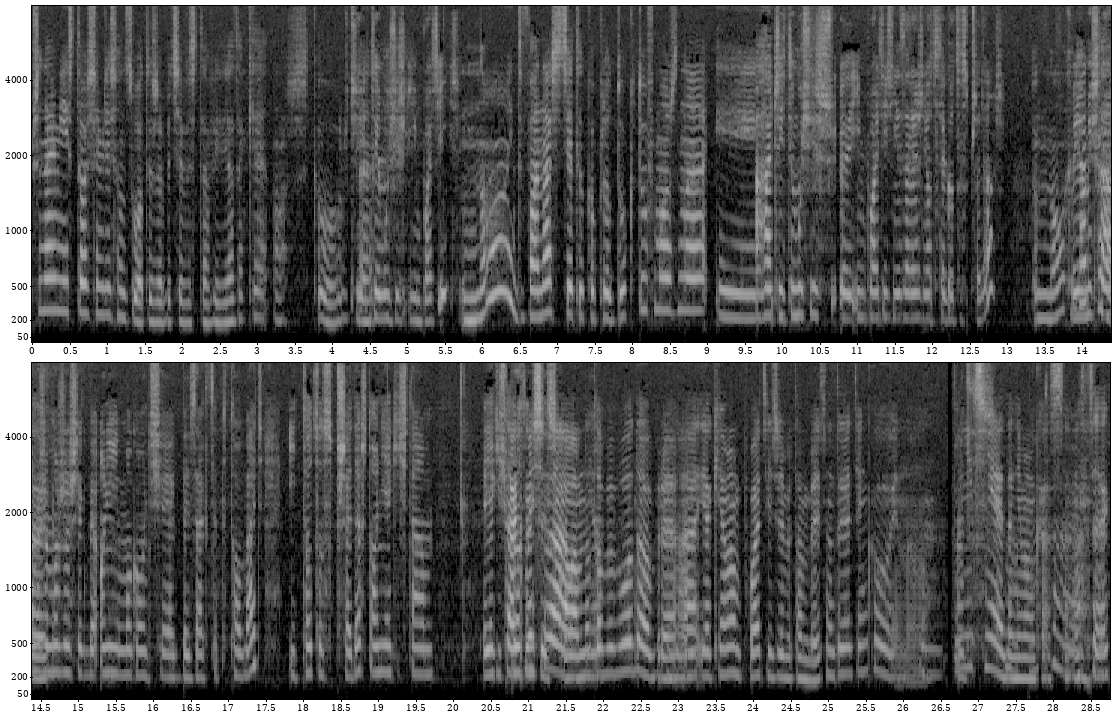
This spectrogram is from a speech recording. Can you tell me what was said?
przynajmniej 180 zł, żeby cię wystawili. Ja takie, o kurczę. Czyli ty musisz im płacić? No i 12 tylko produktów można i... Aha, czyli ty musisz y, im płacić niezależnie od tego, co sprzedasz? No, Bo chyba ja myślałam, tak. że możesz jakby, oni mogą cię jakby zaakceptować i to, co sprzedasz, to oni jakiś tam, jakiś Tak procent myślałam, zysku, no to by było dobre. No. A jak ja mam płacić, żeby tam być, no to ja dziękuję, no. Mm. To A nic nie da, nie mam no kasy. tak. No tak,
